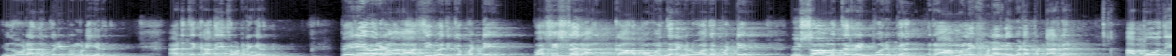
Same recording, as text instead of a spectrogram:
இதோடு அந்த குறிப்பு முடிகிறது. அடுத்து கதை தொடர்கிறது. பெரியவர்களால் ஆசீர்வதிக்கப்பட்டு வசிஷ்டரால் காப்பு மந்திரங்கள் ஓதப்பட்டு விஸ்வாமித்திரரின் பொறுப்பில் ராமலட்சுமணர்கள் விடப்பட்டார்கள். அப்போது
